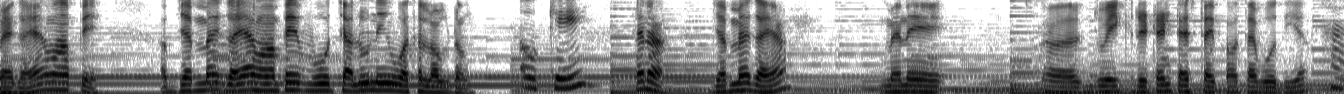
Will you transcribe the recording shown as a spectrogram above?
मैं गया वहाँ पे। अब जब मैं गया वहाँ पे वो चालू नहीं हुआ था लॉकडाउन ओके है ना? जब मैं गया मैंने जो एक रिटर्न टेस्ट टाइप का होता है वो दिया। हाँ।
